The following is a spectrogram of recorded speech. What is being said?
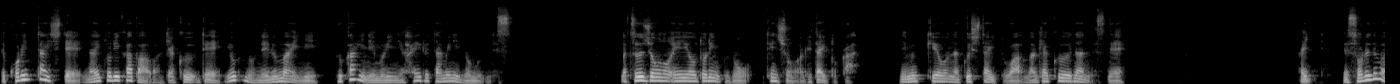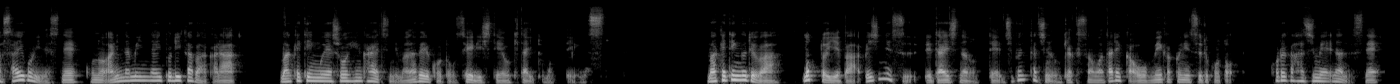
でこれに対してナイトリカバーは逆で夜の寝る前に深い眠りに入るために飲むんです。まあ、通常の栄養ドリンクのテンションを上げたいとか眠気をなくしたいとは真逆なんですね。はい。でそれでは最後にですね、このアリナミンナイトリカバーからマーケティングや商品開発に学べることを整理しておきたいと思っています。マーケティングではもっと言えばビジネスで大事なのって自分たちのお客さんは誰かを明確にすること。これが初めなんですね。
